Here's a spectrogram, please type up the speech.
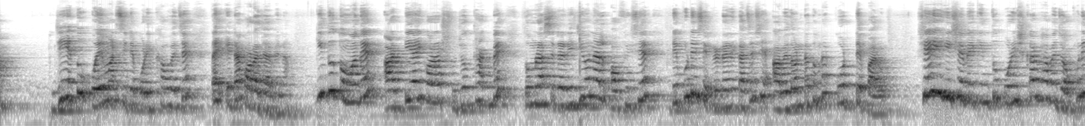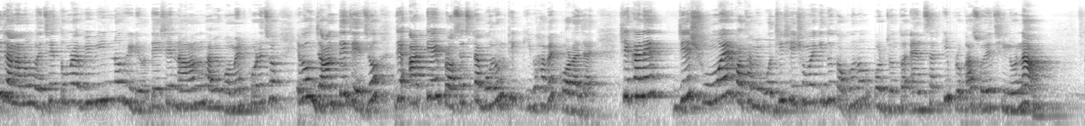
যেহেতু ওএমআর সিটে পরীক্ষা হয়েছে, তাই এটা করা যাবে না। কিন্তু তোমাদের আরটিআই করার সুযোগ থাকবে। তোমরা সেটা রিজিওনাল অফিসের ডেপুটি সেক্রেটারির কাছে সে আবেদনটা তোমরা করতে পারো। সেই হিসেবে কিন্তু পরিষ্কারভাবে যখনই জানানো হয়েছে, তোমরা বিভিন্ন ভিডিওতে এসে নানানভাবে কমেন্ট করেছ এবং জানতে চেয়েছো যে আরটিআই প্রসেসটা বলুন ঠিক কীভাবে করা যায়। সেখানে যে সময়ের কথা আমি বলছি, সেই সময় কিন্তু তখনও পর্যন্ত অ্যান্সার কি প্রকাশ হয়েছিল না।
